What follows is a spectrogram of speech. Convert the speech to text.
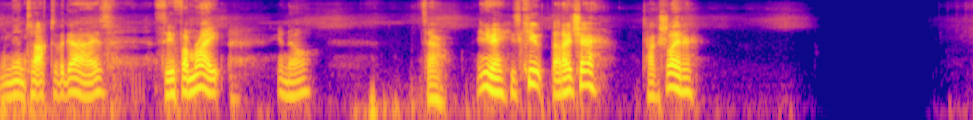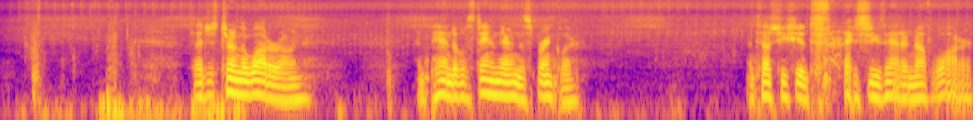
And then talk to the guys, see if I'm right, you know. So, anyway, he's cute. Thought I'd share. Talk to you later. So I just turned the water on, and Panda will stand there in the sprinkler until she should decide she's had enough water.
